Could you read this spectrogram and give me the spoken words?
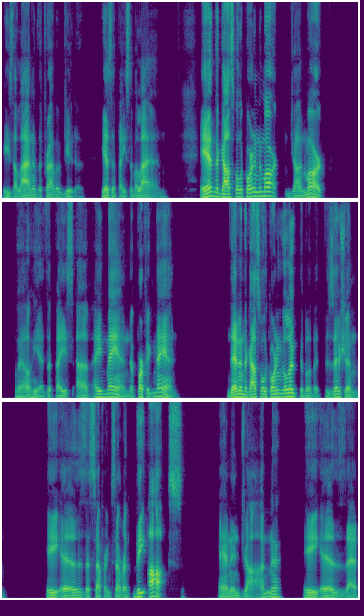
He's the lion of the tribe of Judah. He has the face of a lion. In the Gospel according to Mark, John Mark, well, he has the face of a man, the perfect man. Then in the Gospel according to Luke, the beloved physician, he is the suffering servant, the ox. And in John, he is that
